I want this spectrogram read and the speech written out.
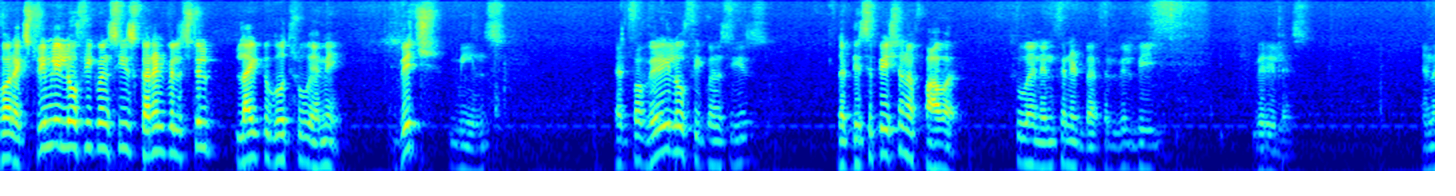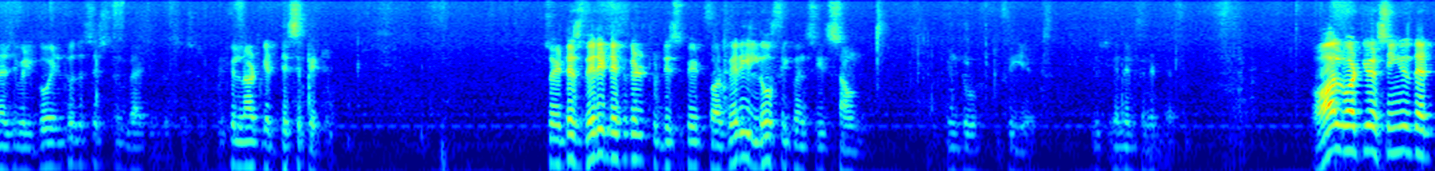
For extremely low frequencies, current will still like to go through MA, which means that for very low frequencies, the dissipation of power through an infinite baffle will be very less. Energy will go into the system, back into the system. It will not get dissipated. So it is very difficult to dissipate for very low frequencies sound into free air using an infinite baffle. all what you are seeing is that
